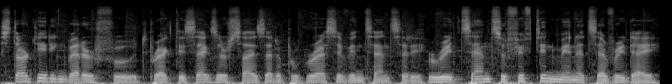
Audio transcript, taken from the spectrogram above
Start eating better food, practice exercise at a progressive intensity, read 10 to 15 minutes every day,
